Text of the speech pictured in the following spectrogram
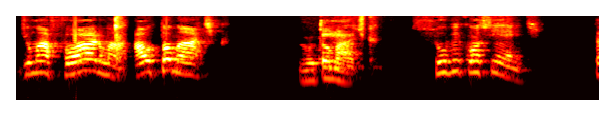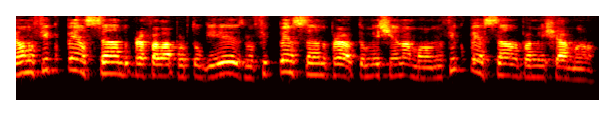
de uma forma automática. Automática. Subconsciente. Então, não fico pensando para falar português, não fico pensando para. Estou mexendo a mão, não fico pensando para mexer a mão.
